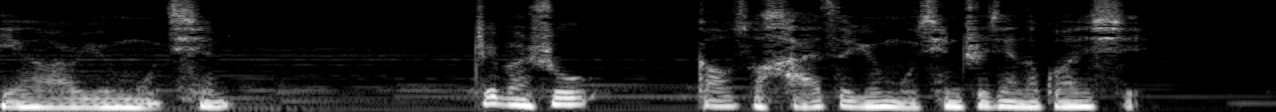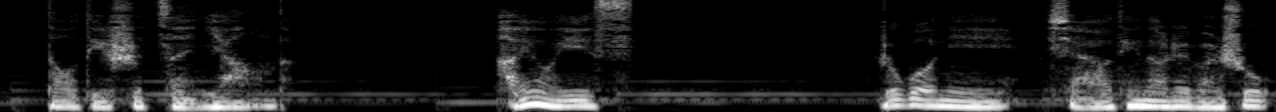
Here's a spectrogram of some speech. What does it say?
《婴儿与母亲》。这本书告诉孩子与母亲之间的关系到底是怎样的，很有意思。如果你想要听到这本书，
